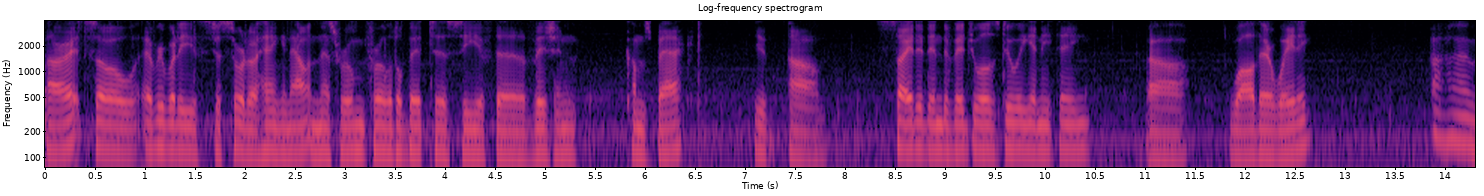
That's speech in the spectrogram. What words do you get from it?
All right, so everybody's just sort of hanging out in this room for a little bit to see if the vision comes back. You, um, sighted individuals doing anything uh, while they're waiting? Uh,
